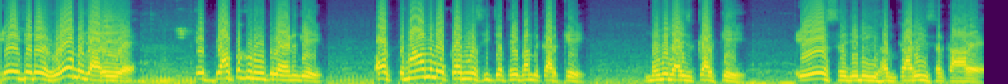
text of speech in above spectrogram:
ਇਹ ਜਿਹੜੇ ਰੋਹ ਮੁਜ਼ਾਰੇ ਹੈ ਇਹ ਵਿਆਪਕ ਰੂਪ ਲੈਣਗੇ ਔਰ तमाम ਲੋਕਾਂ ਨੂੰ ਅਸੀਂ ਜਥੇਬੰਦ ਕਰਕੇ ਮੋਬਿਲਾਈਜ਼ ਕਰਕੇ ਇਸ ਜਿਹੜੀ ਹੰਕਾਰੀ ਸਰਕਾਰ ਹੈ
